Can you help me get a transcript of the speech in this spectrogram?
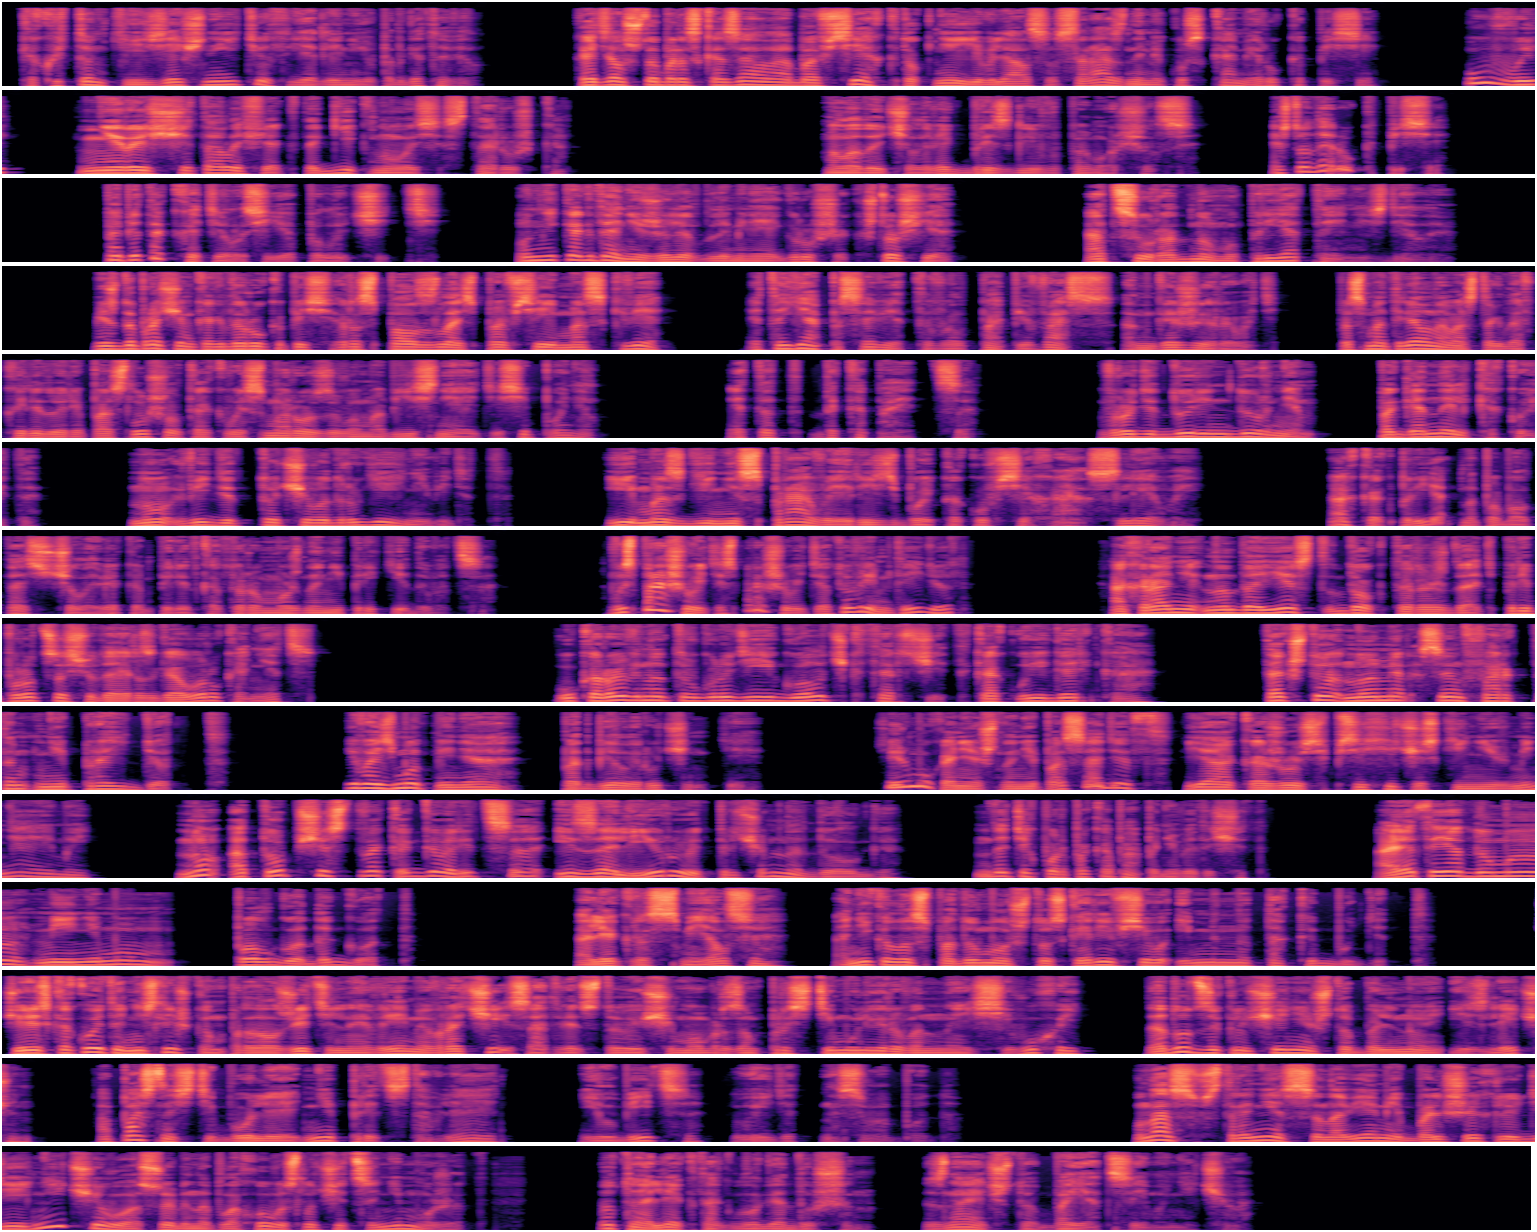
Какой тонкий, изящный этюд я для нее подготовил. Хотел, чтобы рассказала обо всех, кто к ней являлся с разными кусками рукописи. Увы, не рассчитал эффекта, гикнулась старушка. Молодой человек брезгливо поморщился. А что до рукописи? Папе так хотелось ее получить. Он никогда не жалел для меня игрушек. Что ж я отцу родному приятное не сделаю? Между прочим, когда рукопись расползлась по всей Москве, это я посоветовал папе вас ангажировать. Посмотрел на вас тогда в коридоре, послушал, как вы с Морозовым объясняетесь, и понял. Этот докопается. Вроде дурень дурнем, паганель какой-то, но видит то, чего другие не видят. И мозги не с правой резьбой, как у всех, а с левой. Ах, как приятно поболтать с человеком, перед которым можно не прикидываться. Вы спрашивайте, спрашивайте, а то время-то идет. Охране надоест доктора ждать, припрутся сюда, и разговору конец. У Коровина-то в груди иголочка торчит, как у Игорька. Так что номер с инфарктом не пройдет. И возьмут меня под белые рученьки. В тюрьму, конечно, не посадят, я окажусь психически невменяемой, но от общества, как говорится, изолируют, причем надолго, до тех пор, пока папа не вытащит. А это, я думаю, минимум полгода-год. Олег рассмеялся, а Николас подумал, что, скорее всего, именно так и будет. Через какое-то не слишком продолжительное время врачи, соответствующим образом простимулированные сивухой, дадут заключение, что больной излечен, опасности более не представляет, и убийца выйдет на свободу. У нас в стране с сыновьями больших людей ничего особенно плохого случиться не может. Тут Олег так благодушен, знает, что бояться ему нечего. —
